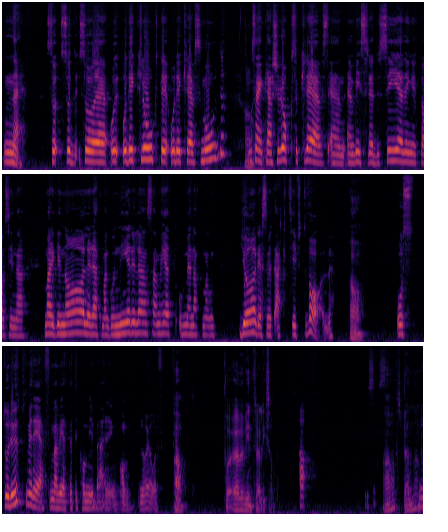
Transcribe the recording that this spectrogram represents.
Nej, så, så, så, eh, och, och det är klokt och det krävs mod. Ja. Och sen kanske det också krävs en, en viss reducering av sina marginaler, att man går ner i lönsamhet, men att man gör det som ett aktivt val. Ja. Och står ut med det, för man vet att det kommer ge bäring om några år. Ja. Få övervintra liksom. Ja, precis. Ja, spännande.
